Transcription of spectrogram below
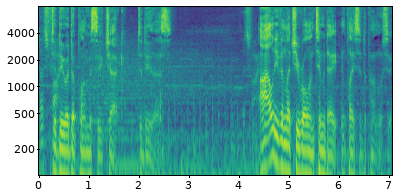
to do a diplomacy check to do this. That's fine. I'll even let you roll intimidate in place of diplomacy.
